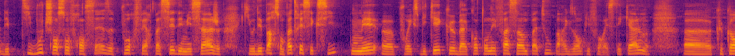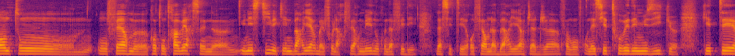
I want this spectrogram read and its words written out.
des petits bouts de chansons françaises pour faire passer des messages qui au départ sont pas très sexy, mais euh, pour expliquer que bah, quand on est face à un patou, par exemple, il faut rester calme, euh, que quand on, on, ferme, quand on traverse une, une estive et qu'il y a une barrière, bah, il faut la refermer. Donc on a fait des, là c'était referme la barrière, jaja. Enfin bon, on a essayé de trouver des musiques qui étaient,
